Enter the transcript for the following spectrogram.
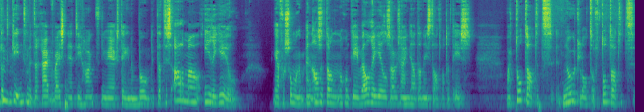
dat kind met een rijbewijs net, die hangt nu ergens tegen een boom. Dat is allemaal irreëel. Ja, voor sommigen. En als het dan nog een keer wel reëel zou zijn, ja, dan is dat wat het is. Maar totdat het, het noodlot of totdat het,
